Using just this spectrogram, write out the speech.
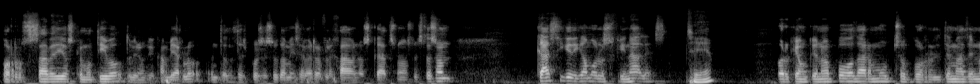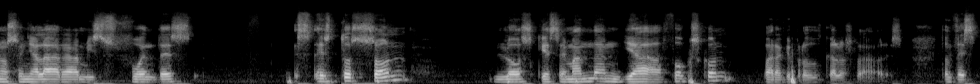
Por sabe Dios qué motivo tuvieron que cambiarlo, entonces pues eso también se ve reflejado en los CADs nuevos. Estos son casi que digamos los finales, Sí. porque aunque no puedo dar mucho por el tema de no señalar a mis fuentes, es- estos son los que se mandan ya a Foxconn para que produzca los ordenadores. Entonces,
